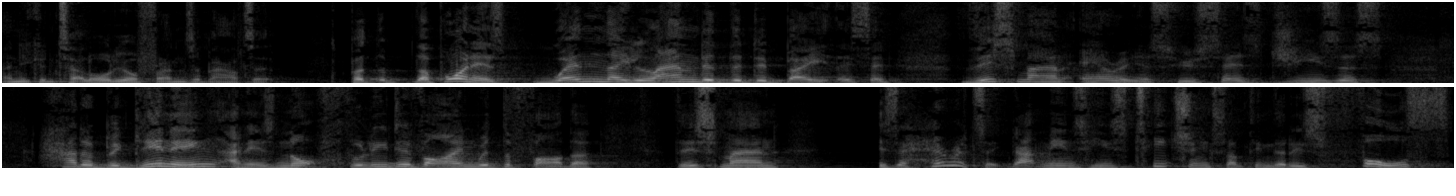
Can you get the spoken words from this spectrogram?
And you can tell all your friends about it. But the, the point is, when they landed the debate, they said, this man Arius, who says Jesus had a beginning and is not fully divine with the Father, this man is a heretic. That means he's teaching something that is false,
